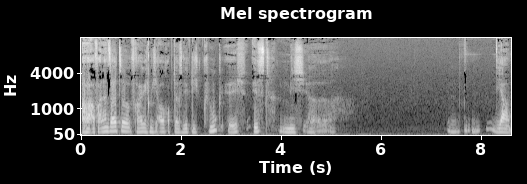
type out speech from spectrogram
Aber auf der anderen Seite frage ich mich auch, ob das wirklich klug ist, mich äh, ja,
